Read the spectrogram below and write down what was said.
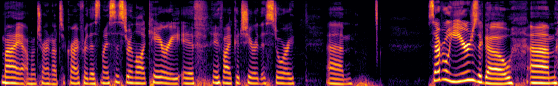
my I'm gonna try not to cry for this my sister-in-law Carrie if if I could share this story. Um, several years ago, um,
